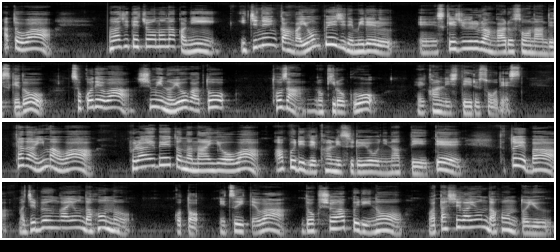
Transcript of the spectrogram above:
あとは、同じ手帳の中に1年間が4ページで見れるえー、スケジュール欄があるそうなんですけど、そこでは趣味のヨガと登山の記録を、えー、管理しているそうです。ただ今は、プライベートな内容はアプリで管理するようになっていて、例えば、まあ、自分が読んだ本のことについては、読書アプリの私が読んだ本という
